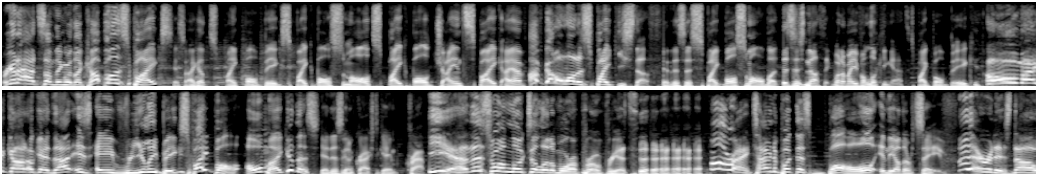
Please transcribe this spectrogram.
we're gonna add something with a couple of spikes. Okay, so I got spike ball big, spike ball small, spike ball giant spike. I have, I've got a lot of spiky stuff. Okay, this is spike ball small, but this is nothing. What am I even looking at? Spike ball big? Oh my god. Okay, that is a really big spike ball. Oh my goodness. Yeah, this is gonna crash the game. Crap. Yeah, this one looks a little more appropriate. All right, time to put this ball in the other save. There it is. Now,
